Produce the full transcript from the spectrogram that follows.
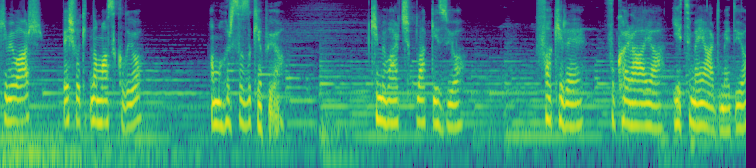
Kimi var beş vakit namaz kılıyor ama hırsızlık yapıyor. Kimi var çıplak geziyor. Fakire, fukaraya, yetime yardım ediyor.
